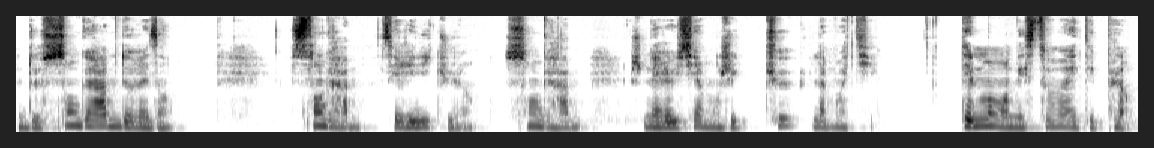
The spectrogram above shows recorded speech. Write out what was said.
de 100 grammes de raisin. 100 grammes, c'est ridicule, 100 hein. grammes. Je n'ai réussi à manger que la moitié. Tellement mon estomac était plein.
